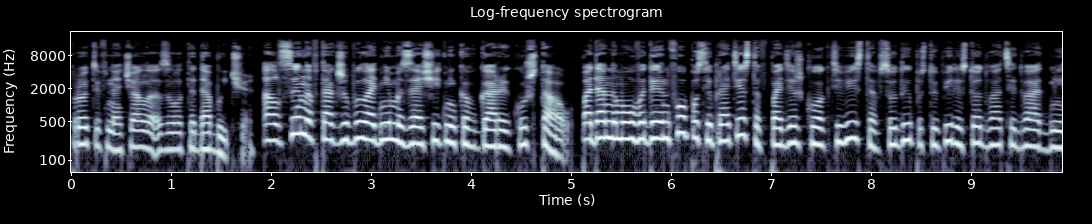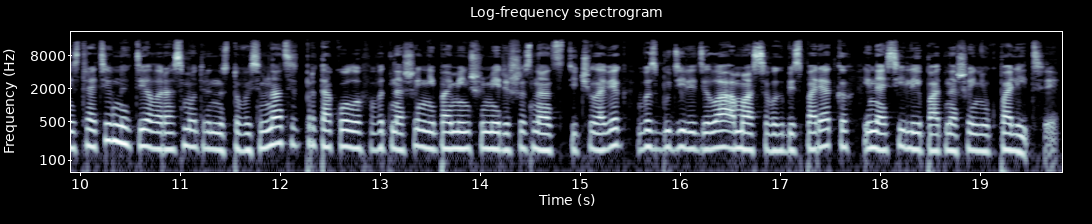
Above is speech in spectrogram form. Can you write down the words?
против начала золотодобычи. Алсынов также был одним из защитников горы Куштау. По данным УВД-инфо, после протестов в поддержку активистов в суды поступили 122 административных дела, рассмотрены 118 протоколов в отношении по меньшей мере 16 15 человек возбудили дела о массовых беспорядках и насилии по отношению к полиции.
